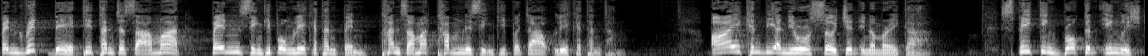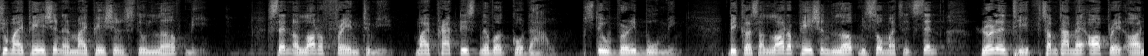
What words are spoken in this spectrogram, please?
เป็นฤทธิเดชที่ท่านจะสามารถ เป็นสิ่งที่พระองค์เรียกให้ท่านเป็น ท่านสามารถทำในสิ่งที่พระเจ้าเรียกให้ท่านทำ I can be a neurosurgeon in America speaking broken English to my patient and my patients still love me send a lot of friends to me my practice never go down still very booming because a lot of patients love me so much they send relative sometimes I operate on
